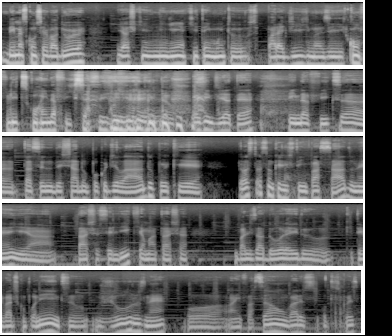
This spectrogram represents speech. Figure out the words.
bem mais conservador e acho que ninguém aqui tem muitos paradigmas e conflitos com renda fixa. Sim, então, hoje em dia até renda fixa está sendo deixada um pouco de lado, porque pela situação que a gente tem passado, né, e a taxa Selic, que é uma taxa balizadora aí do que tem vários componentes, os juros, né, ou a inflação, várias outras coisas.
